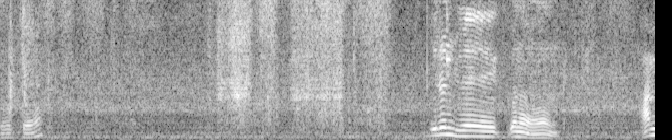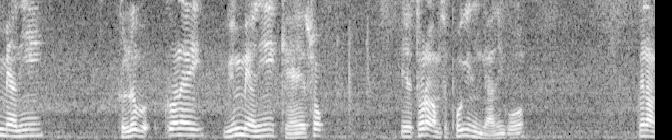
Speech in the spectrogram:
이렇게 이런 류의 끈은 앞면이 글러브 끈의 윗면이 계속 돌아가면서 보이는 게 아니고 그냥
